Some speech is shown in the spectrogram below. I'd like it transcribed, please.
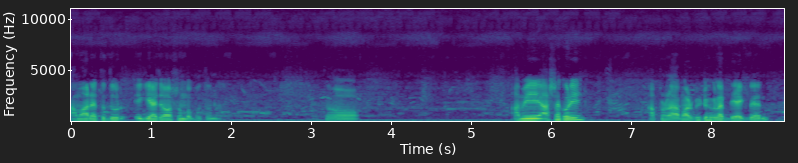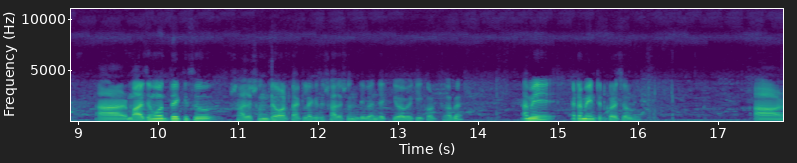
আমার এত দূর এগিয়ে যাওয়া সম্ভব হতো না। তো, আমি আশা করি আপনারা আমার ভিডিওগুলো দেখবেন। আর মাঝে মধ্যে কিছু সাজেশন দেওয়ার থাকলে, কিছু সাজেশন দিবেন যে কীভাবে কী করতে হবে। আমি এটা মেনটেন করে চলব। আর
